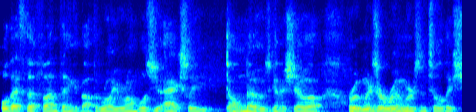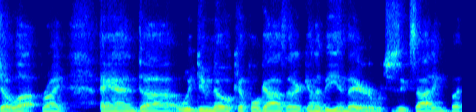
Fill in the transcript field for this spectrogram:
Well, that's the fun thing about the Royal Rumble is you actually don't know who's going to show up. Rumors are rumors until they show up, right? And uh, we do know a couple of guys that are going to be in there, which is exciting, but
